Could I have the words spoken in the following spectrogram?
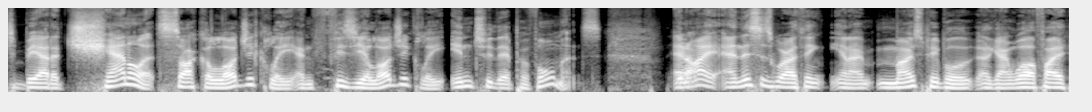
to be able to channel it psychologically and physiologically into their performance. And yeah. I and this is where I think you know most people are going. Well, if I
